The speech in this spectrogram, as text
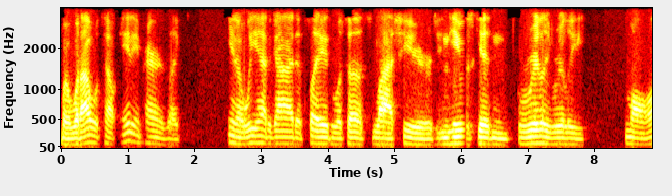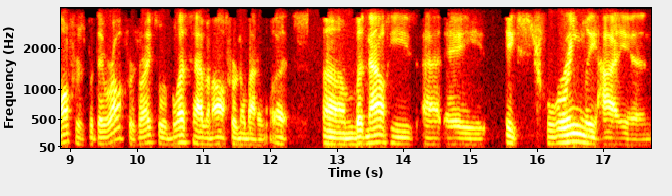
But what I will tell any parent is like, you know, we had a guy that played with us last year and he was getting really, really small offers, but they were offers, right? So we're blessed to have an offer no matter what. Um, but now he's at a extremely high end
